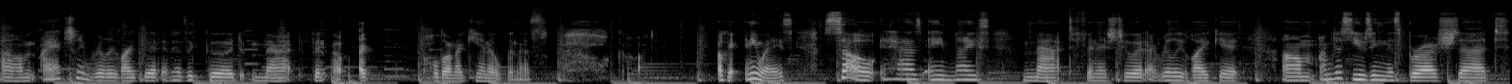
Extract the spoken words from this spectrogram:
Um, I actually really like it. It has a good matte fin. Oh, I, hold on, I can't open this. Oh, God. Okay, anyways, so it has a nice matte finish to it. I really like it. Um, I'm just using this brush that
